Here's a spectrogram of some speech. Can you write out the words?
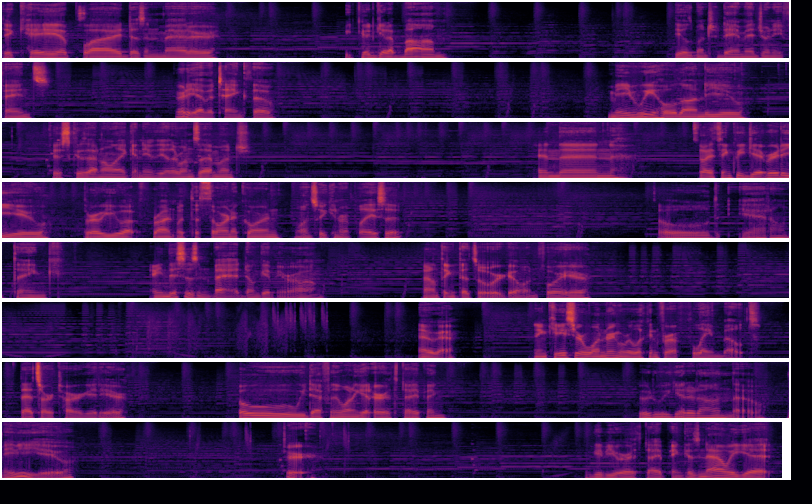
Decay applied, doesn't matter. We could get a bomb. Deals a bunch of damage when he faints. We already have a tank though. Maybe we hold on to you. Just because I don't like any of the other ones that much. And then... So I think we get rid of you. Throw you up front with the Thornicorn once we can replace it. Sold. Yeah, I don't think... I mean, this isn't bad, don't get me wrong. I don't think that's what we're going for here. Okay. And in case you're wondering, we're looking for a flame belt. That's our target here. Oh, we definitely want to get earth typing. Who do we get it on though? Maybe you. Sure. I'll give you earth typing because now we get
